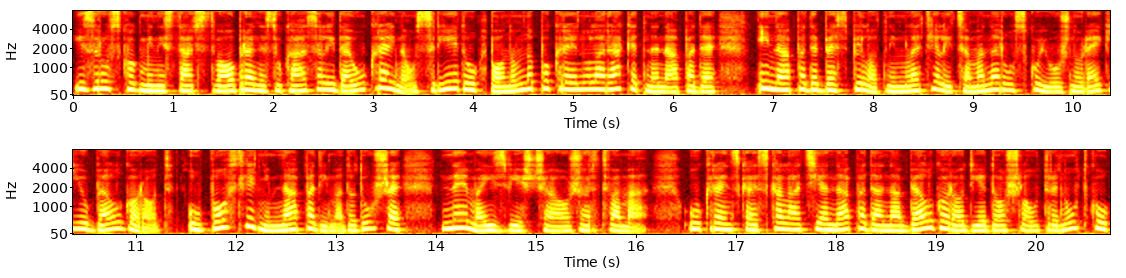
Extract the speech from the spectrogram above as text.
iz Ruskog ministarstva obrane su kazali da je Ukrajina u srijedu ponovno pokrenula raketne napade i napade bespilotnim letjelicama na rusku južnu regiju Belgorod. U posljednjim napadima do duše nema izvješća o žrtvama. Ukrajinska eskalacija napada na Belgorod je došla u trenutku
